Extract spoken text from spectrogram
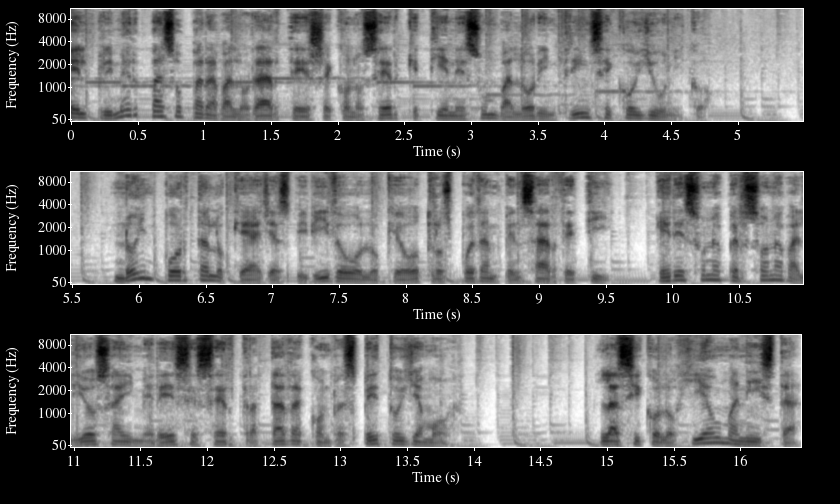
El primer paso para valorarte es reconocer que tienes un valor intrínseco y único. No importa lo que hayas vivido o lo que otros puedan pensar de ti, eres una persona valiosa y mereces ser tratada con respeto y amor. La psicología humanista,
